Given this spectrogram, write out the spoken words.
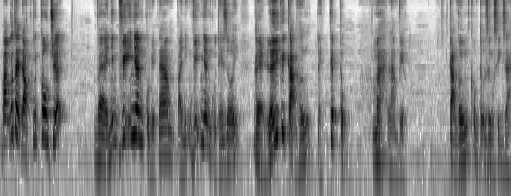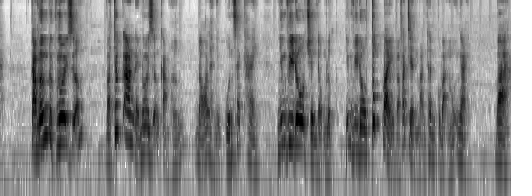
Bạn có thể đọc những câu chuyện về những vĩ nhân của Việt Nam và những vĩ nhân của thế giới để lấy cái cảm hứng để tiếp tục mà làm việc. Cảm hứng không tự dưng sinh ra. Cảm hứng được nuôi dưỡng và thức ăn để nuôi dưỡng cảm hứng đó là những cuốn sách hay, những video truyền động lực, những video thúc đẩy và phát triển bản thân của bạn mỗi ngày. Và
